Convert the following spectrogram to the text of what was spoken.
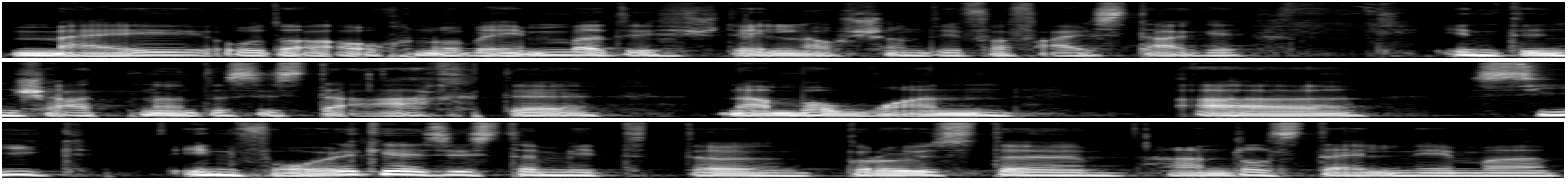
Mai oder auch November, die stellen auch schon die Verfallstage in den Schatten und das ist der achte Number One äh, Sieg in Folge. Es ist damit der größte Handelsteilnehmer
